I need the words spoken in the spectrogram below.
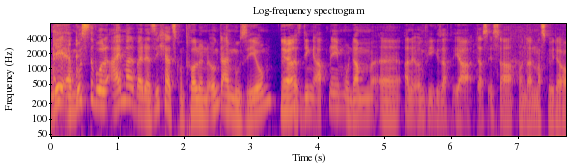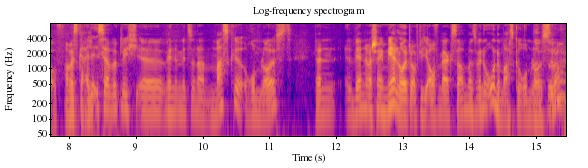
Nee, er musste wohl einmal bei der Sicherheitskontrolle in irgendeinem Museum Ja. das Ding abnehmen und dann äh, alle irgendwie gesagt, ja, das ist er und dann Maske wieder rauf. Aber das Geile ist ja wirklich, äh, wenn du mit so einer Maske rumläufst, dann werden wahrscheinlich mehr Leute auf dich aufmerksam, als wenn du ohne Maske rumläufst, oder?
